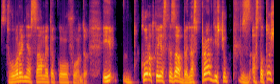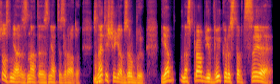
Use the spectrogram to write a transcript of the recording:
Створення саме такого фонду, і коротко я сказав би: насправді, щоб остаточно зня, знати зняти зраду, знаєте, що я б зробив? Я б насправді використав це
